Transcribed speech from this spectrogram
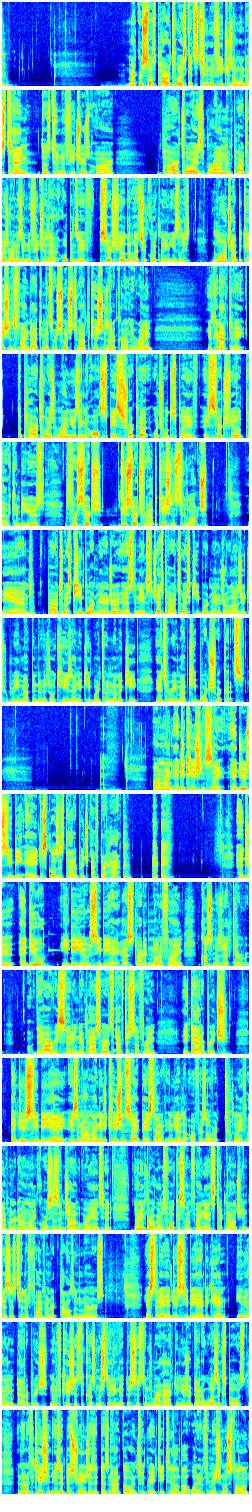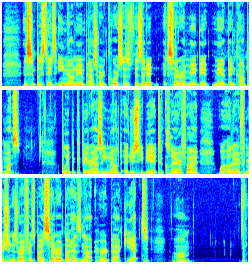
Microsoft's PowerToys gets two new features on Windows 10. Those two new features are PowerToys Run. PowerToys Run is a new feature that opens a search field that lets you quickly and easily launch applications, find documents, or switch to applications that are currently running. You can activate the PowerToys Run using the Alt Space shortcut, which will display a search field that can be used for search to search for applications to launch. And PowerToys Keyboard Manager, as the name suggests, PowerToys Keyboard Manager allows you to remap individual keys on your keyboard to another key and to remap keyboard shortcuts. Online education site EduCBA discloses data breach after hack. Edu, Edu, EDU, CBA has started notifying customers that they're, they are resetting their passwords after suffering a data breach EduCBA is an online education site based out of India that offers over 2,500 online courses and job oriented learning programs focused on finance, technology, and business to their 500,000 learners. Yesterday, EduCBA began emailing data breach notifications to customers stating that their systems were hacked and user data was exposed. The notification is a bit strange as it does not go into great detail about what information was stolen and simply states email name, password, courses visited, etc. may be may have been compromised. Bleeping Computer has emailed EduCBA to clarify what other information is referenced by etc., but has not heard back yet. Um,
